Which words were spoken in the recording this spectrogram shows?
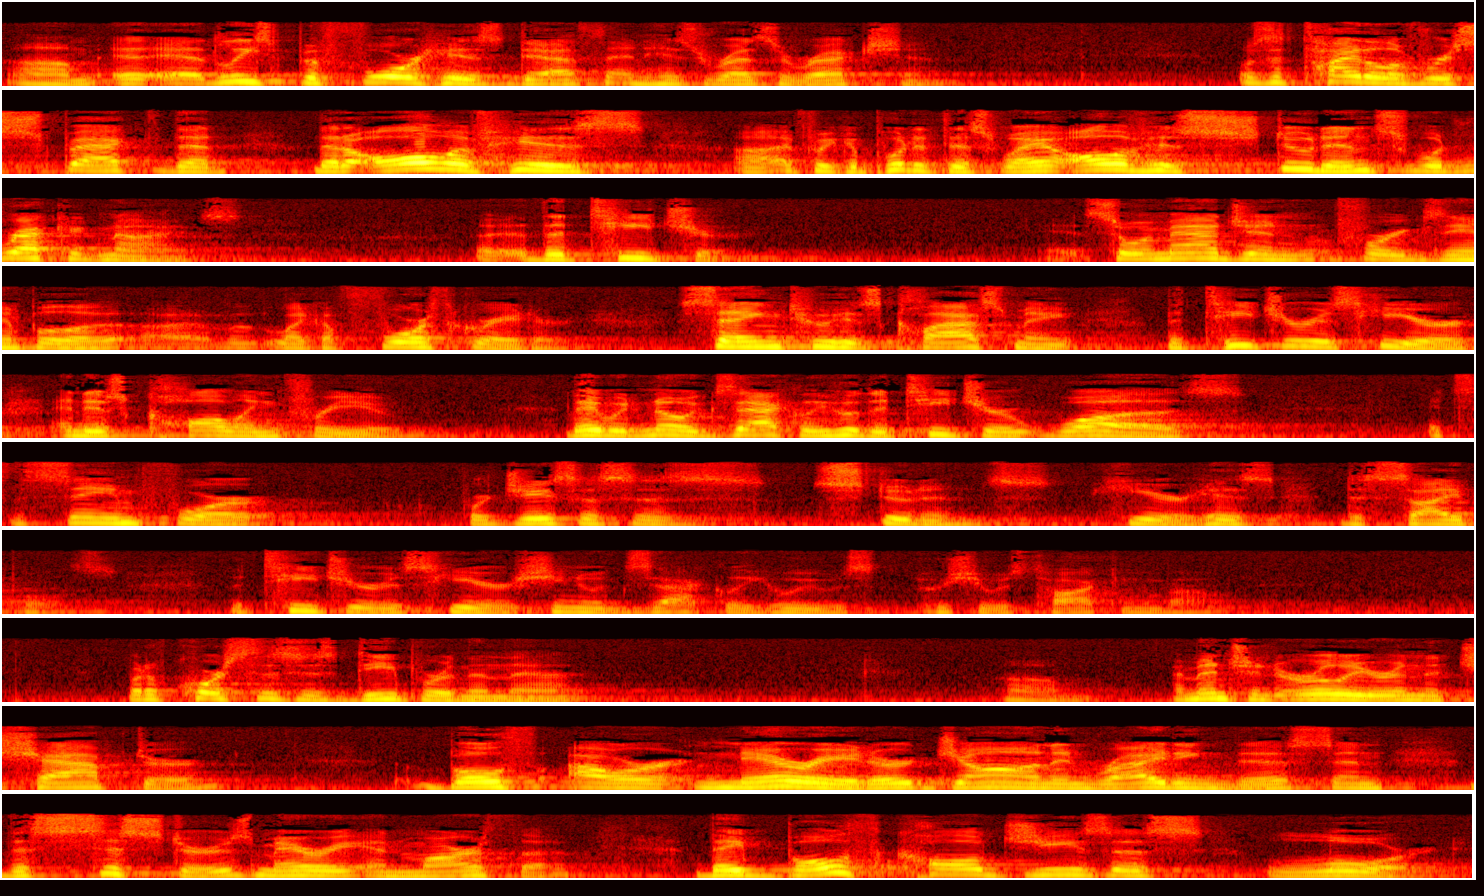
um, at least before his death and his resurrection. It was a title of respect that, that all of his, uh, if we could put it this way, all of his students would recognize uh, the teacher. So imagine, for example, a, a, like a fourth grader saying to his classmate, The teacher is here and is calling for you. They would know exactly who the teacher was. It's the same for, for Jesus' students here, his disciples. The teacher is here. She knew exactly who, he was, who she was talking about. But of course, this is deeper than that. Um, I mentioned earlier in the chapter, both our narrator, John, in writing this, and the sisters, Mary and Martha, they both called Jesus Lord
